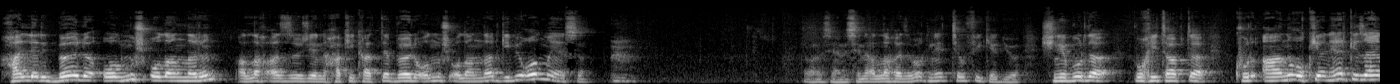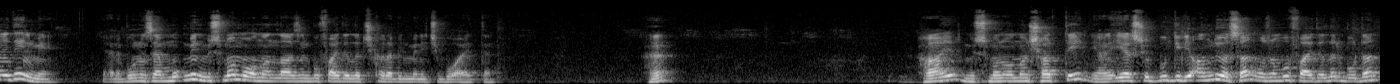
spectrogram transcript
halleri böyle olmuş olanların Allah Azze ve Celle'nin hakikatte böyle olmuş olanlar gibi olmayasın. Yani seni Allah Azze ve ne tevfik ediyor. Şimdi burada bu hitapta Kur'an'ı okuyan herkes aynı değil mi? Yani bunu sen mümin, Müslüman mı olman lazım bu faydaları çıkarabilmen için bu ayetten? He? Hayır, Müslüman olman şart değil. Yani eğer şu bu dili anlıyorsan o zaman bu faydaları buradan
